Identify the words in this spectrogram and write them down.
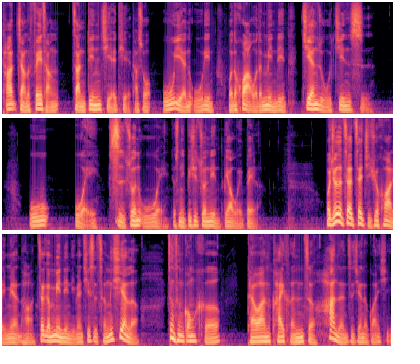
他讲的非常斩钉截铁，他说无言无令，我的话，我的命令坚如金石，无违，始尊无违，就是你必须遵令，不要违背了。我觉得在这几句话里面，哈，这个命令里面其实呈现了郑成功和台湾开垦者汉人之间的关系，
